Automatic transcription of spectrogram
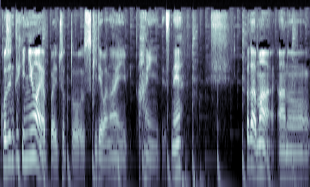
個人的にはやっぱりちょっと好きではない範囲ですね。ただまあ、あの、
